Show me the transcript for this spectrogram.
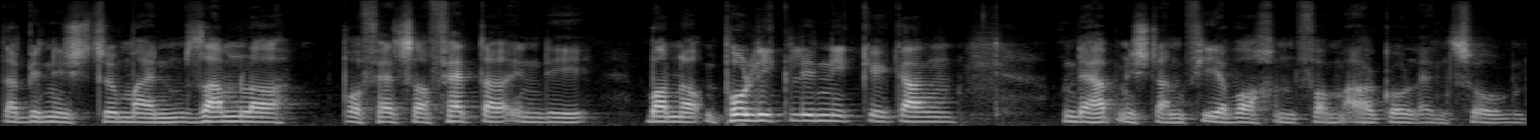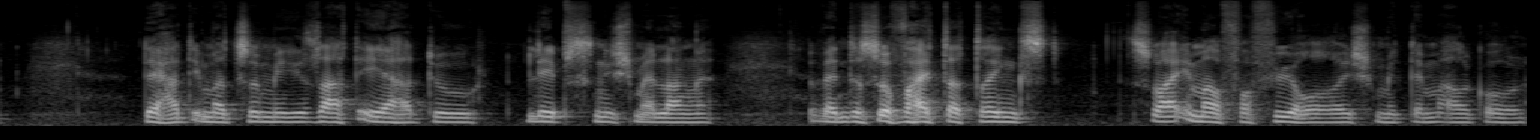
Da bin ich zu meinem Sammler, Professor Vetter, in die Bonner Poliklinik gegangen und er hat mich dann vier Wochen vom Alkohol entzogen. Der hat immer zu mir gesagt, Erhard, du lebst nicht mehr lange, wenn du so weiter trinkst. Es war immer verführerisch mit dem Alkohol.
